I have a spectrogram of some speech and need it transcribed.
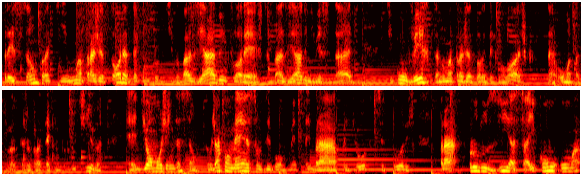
pressão para que uma trajetória tecnoprodutiva baseada em floresta, baseada em diversidade, se converta numa trajetória tecnológica, né, ou uma trajetória tecnoprodutiva, é, de homogeneização. Então, já começa o desenvolvimento da Embrapa e de outros setores para produzir açaí como uma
